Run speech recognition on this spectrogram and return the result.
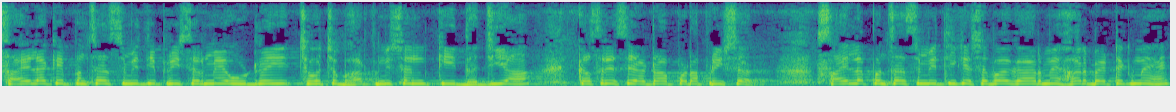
साइला के पंचायत समिति परिसर में उड़ रही स्वच्छ भारत मिशन की धज्जियाँ कसरे से अटा पड़ा परिसर। साइला पंचायत समिति के सभागार में हर बैठक में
